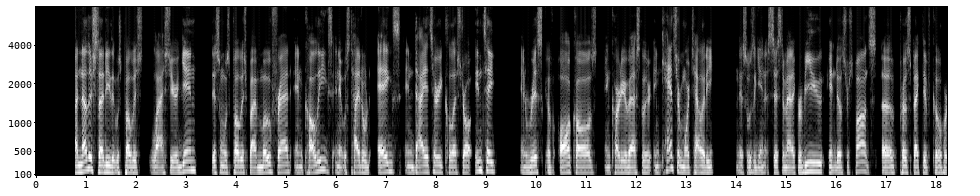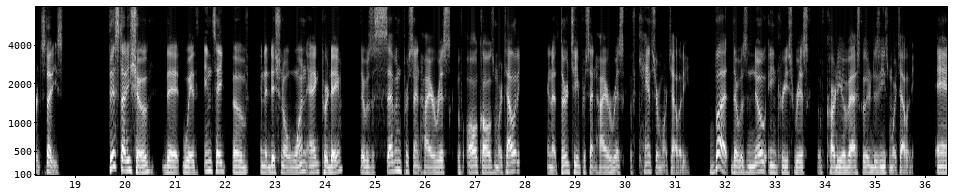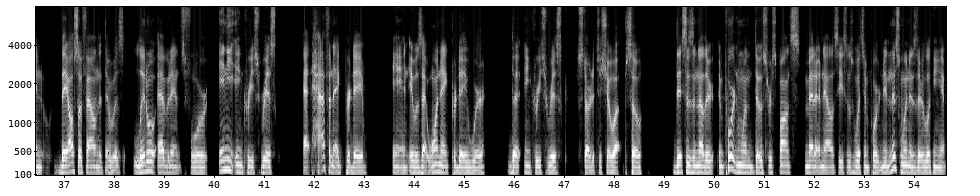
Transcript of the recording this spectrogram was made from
Another study that was published last year again, this one was published by Mofrad and colleagues, and it was titled Eggs and Dietary Cholesterol Intake and Risk of All Cause and Cardiovascular and Cancer Mortality and this was again a systematic review and dose response of prospective cohort studies. This study showed that with intake of an additional one egg per day, there was a 7% higher risk of all cause mortality and a 13% higher risk of cancer mortality. But there was no increased risk of cardiovascular disease mortality. And they also found that there was little evidence for any increased risk at half an egg per day and it was at one egg per day where the increased risk started to show up. So this is another important one. Dose response meta analysis is what's important in this one is they're looking at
